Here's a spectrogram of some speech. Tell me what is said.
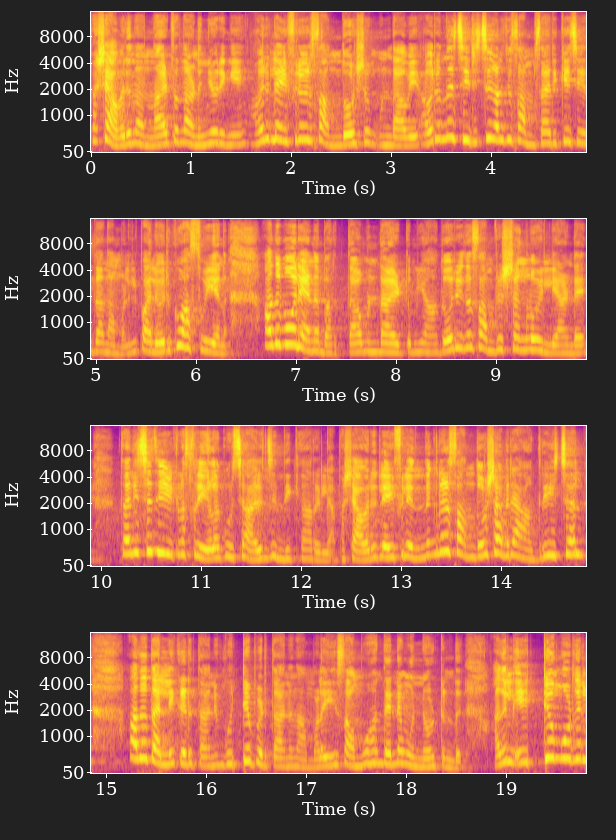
പക്ഷെ അവർ നന്നായിട്ടൊന്ന് അണിഞ്ഞൊരുങ്ങി അവർ ലൈഫിൽ ഒരു സന്തോഷം ഉണ്ടാവുകയും അവരൊന്ന് ചിരിച്ച് കളിച്ച് സംസാരിക്കുകയും ചെയ്താൽ നമ്മളിൽ പലർക്കും അസൂയാണ്. അതുപോലെയാണ് ഭർത്താവ് ഉണ്ടായിട്ടും യാതൊരുവിധ സംരക്ഷണങ്ങളും ഇല്ലാണ്ട് തനിച്ച് ജീവിക്കുന്ന സ്ത്രീകളെക്കുറിച്ച് ആരും ചിന്തിക്കാറില്ല. പക്ഷെ അവർ ലൈഫിൽ എന്തെങ്കിലും ഒരു സന്തോഷം അവർ ആഗ്രഹിച്ചാൽ അത് തല്ലിക്കെടുത്താനും കുറ്റപ്പെടുത്താനും നമ്മളെ ഈ സമൂഹം തന്നെ മുന്നോട്ടുണ്ട്. അതിൽ ഏറ്റവും കൂടുതൽ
